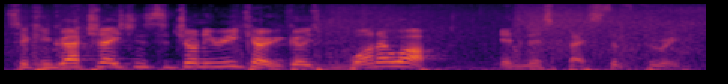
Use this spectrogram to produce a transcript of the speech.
So congratulations to Johnny Rico, who goes 1-0 up in this best of three.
